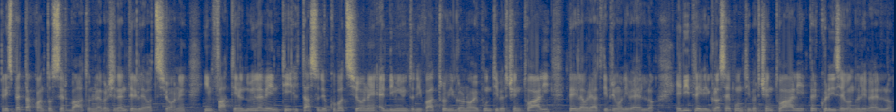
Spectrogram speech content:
Rispetto a quanto osservato nella precedente rilevazione, infatti nel 2020 il tasso di occupazione è diminuito di 4,9 punti percentuali per i laureati di primo livello e di 3,6 punti percentuali per quelli di secondo livello.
